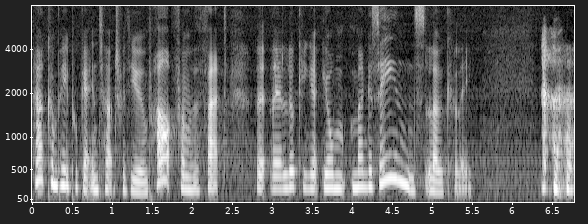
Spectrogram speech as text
how can people get in touch with you apart from the fact that they're looking at your magazines locally?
